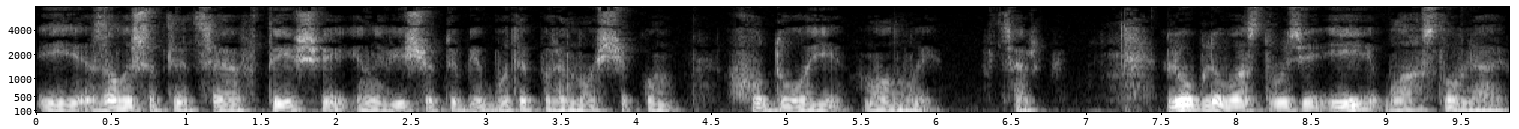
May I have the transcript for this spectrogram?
і залишити це в тиші, і навіщо тобі бути переносчиком худої молви в церкві. Люблю вас, друзі, і благословляю.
